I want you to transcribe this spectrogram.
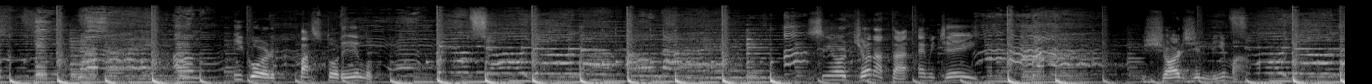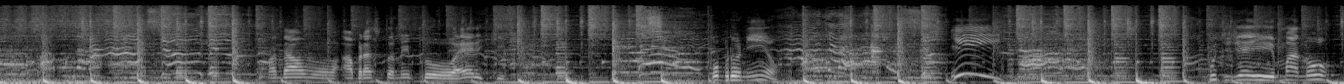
Igor Pastorello, Senhor Jonathan MJ, Jorge Lima. Mandar um abraço também pro Eric, pro Bruninho. Ih! Pro DJ Manu.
